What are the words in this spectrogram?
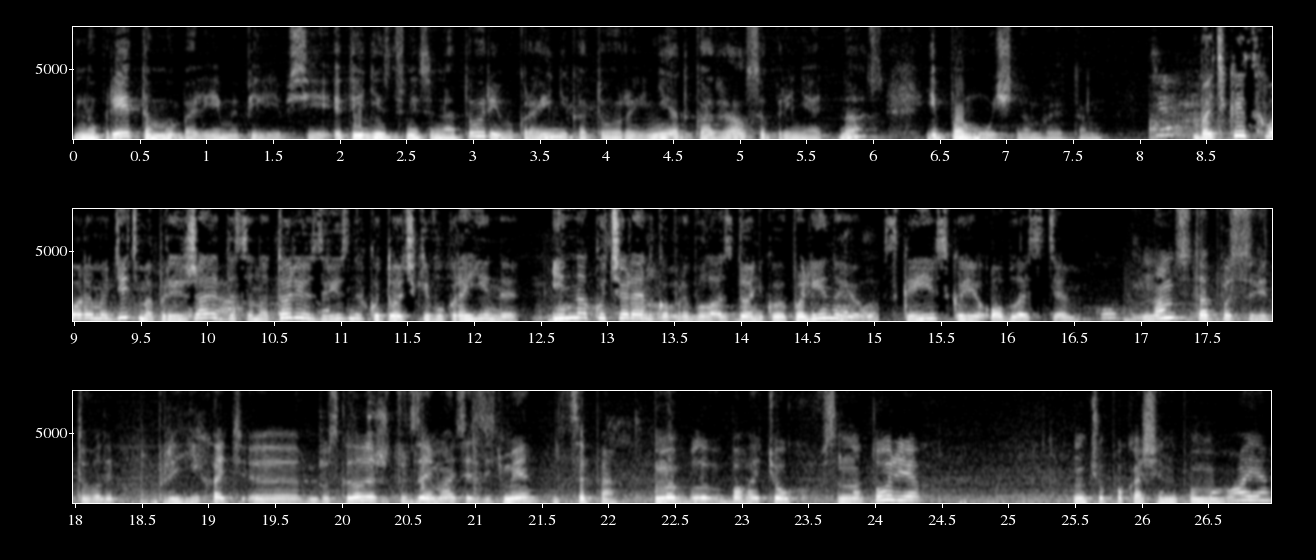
но при этом мы болеем эпилепсией. Это единственный санаторий в Украине, который не отказался принять нас и помочь нам в этом. Батьки з хворими дітьми приїжджають до санаторію з різних куточків України. Інна Кучеренко прибула з донькою Поліною з Київської області. Нам сюди посовітували приїхати, е, бо сказали, що тут займаються з дітьми ЦП. Ми були в багатьох санаторіях, нічого поки ще не допомагає.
